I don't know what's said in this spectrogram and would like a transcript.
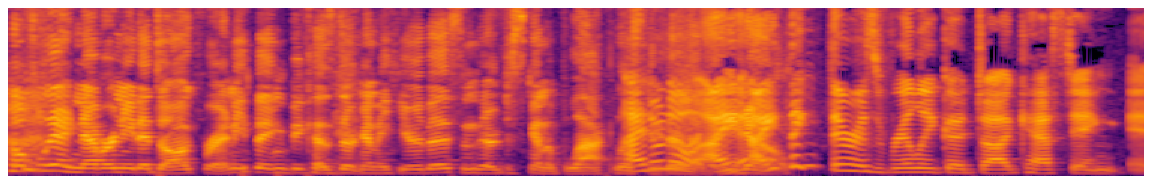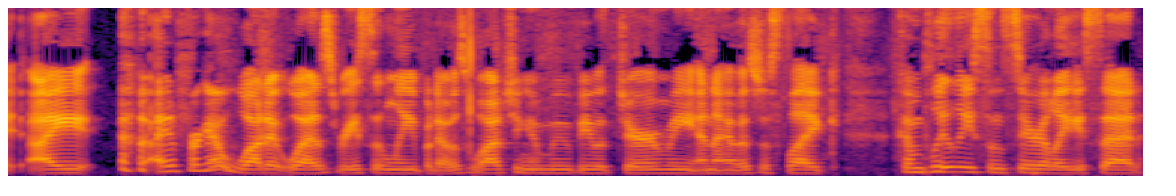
Hopefully, I never need a dog for anything because they're gonna hear this and they're just gonna blacklist. I don't They're know. like, I, I think there is really good dog casting. I I forget what it was recently, but I was watching a movie with Jeremy, and I was just like completely sincerely said,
